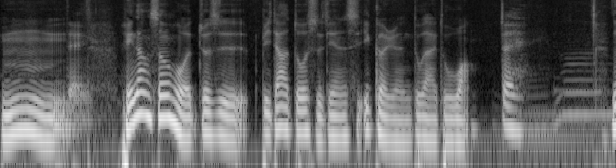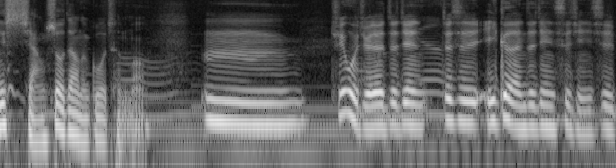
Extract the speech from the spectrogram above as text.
嗯，对平常生活就是比较多时间是一个人独来独往，对，你享受这样的过程吗？嗯，其实我觉得这件就是一个人这件事情是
